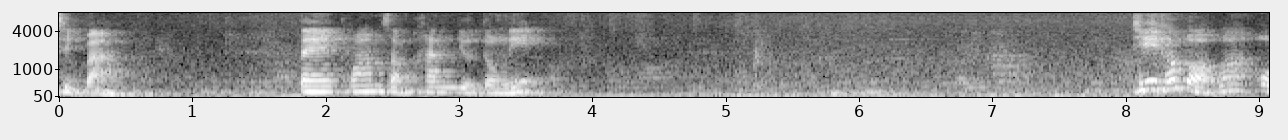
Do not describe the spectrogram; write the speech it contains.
20 บาท แต่ความสำคัญอยู่ตรงนี้ ที่เขาบอกว่าโอ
